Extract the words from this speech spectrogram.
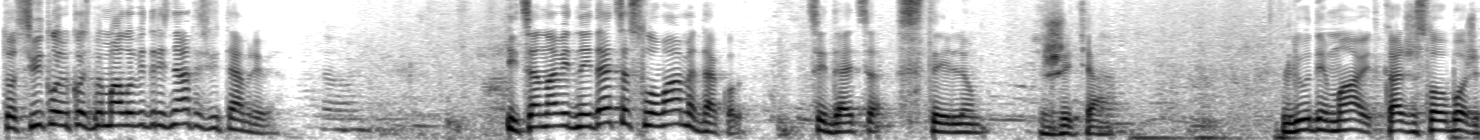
то світло якось би мало відрізнятись від темряви. І це навіть не йдеться словами деколи. Це йдеться стилем життя. Люди мають, каже Слово Боже,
